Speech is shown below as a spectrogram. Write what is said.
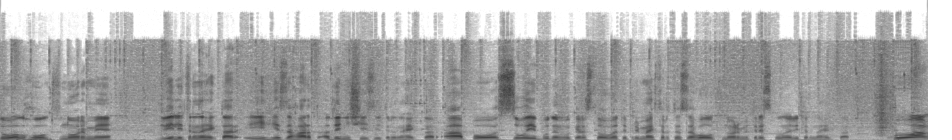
Dual Gold в нормі 2 літри на гектар і Гізагард 1,6 літри на гектар. А по сої будемо використовувати Primextra TZ Gold в нормі 3,5 літри на гектар. По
